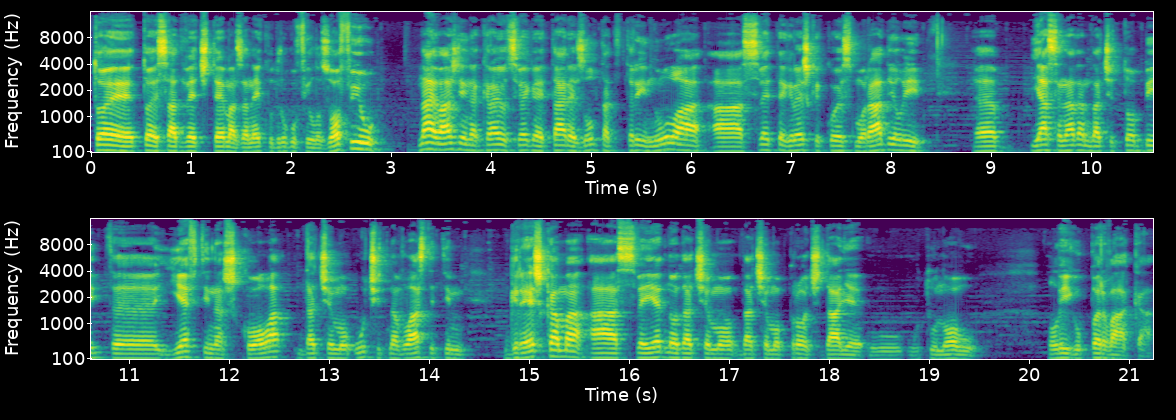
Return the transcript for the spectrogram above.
to je, to je sad već tema za neku drugu filozofiju. Najvažnije na kraju od svega je taj rezultat 3-0, a sve te greške koje smo radili, ja se nadam da će to biti e, jeftina škola, da ćemo učiti na vlastitim greškama, a svejedno da ćemo, da ćemo proći dalje u, u tu novu ligu prvaka.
